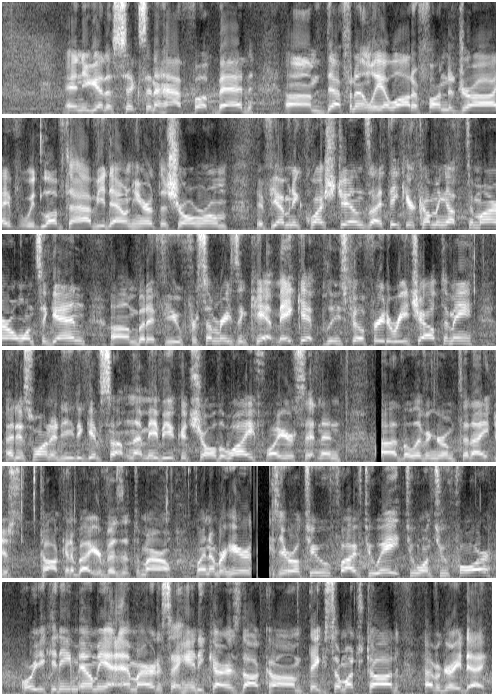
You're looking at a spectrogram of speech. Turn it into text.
And you get a six and a half foot bed. Um, definitely a lot of fun to drive. We'd love to have you down here at the showroom. If you have any questions, I think you're coming up tomorrow once again. Um, but if you, for some reason, can't make it, please feel free to reach out to me. I just wanted you to give something that maybe you could show the wife while you're sitting in uh, the living room tonight, just talking about your visit tomorrow. My number here is 802-528-2124 or you can email me at martus at handycars.com. Thank you so much, Todd. Have a great day.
